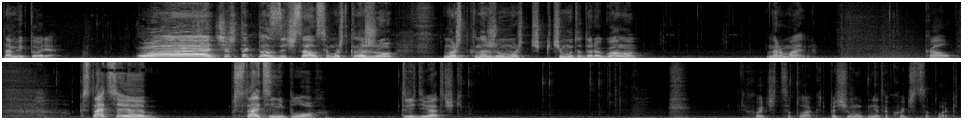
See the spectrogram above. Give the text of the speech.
Там Виктория. А, че ж так нос зачесался? Может, к ножу? Может, к ножу, может, к чему-то дорогому? Нормально. Кал. Кстати, кстати, неплохо. Три девяточки. Хочется плакать. Почему мне так хочется плакать?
